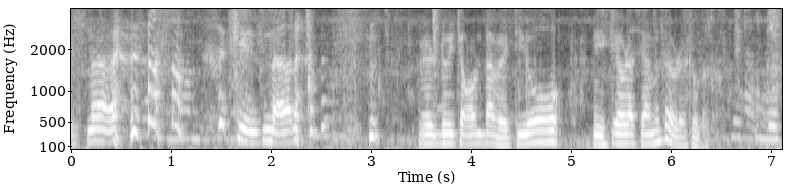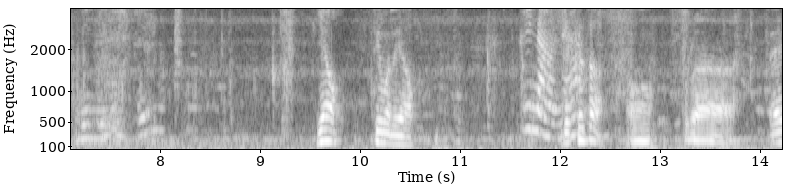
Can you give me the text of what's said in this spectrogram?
इतना। के इतना मेरो दुइटा अन्डा भेटियो। एउटा सानो छ एउटा ठुलो छ यहाँ तिमीले यहाँ। देखेछ अँ पुरा ए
